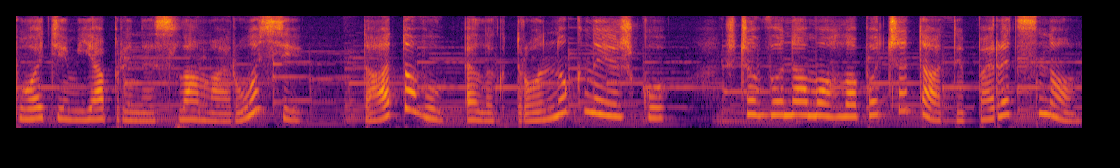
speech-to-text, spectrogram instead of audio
Потім я принесла Марусі татову електронну книжку, щоб вона могла почитати перед сном.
